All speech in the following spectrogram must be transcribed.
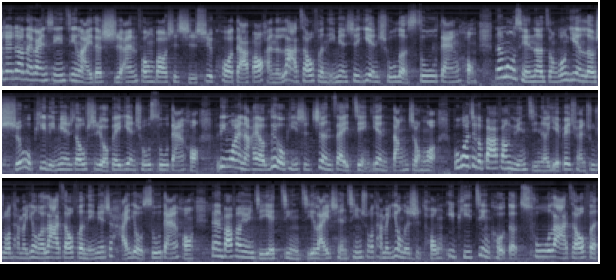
好，现在来关心进来的食安风暴是持续扩大，包含了辣椒粉里面是验出了苏丹红。那目前呢，总共验了十五批，里面都是有被验出苏丹红。另外呢，还有六批是正在检验当中哦。不过这个八方云集呢，也被传出说他们用的辣椒粉里面是含有苏丹红，但八方云集也紧急来澄清说，他们用的是同一批进口的粗辣椒粉，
